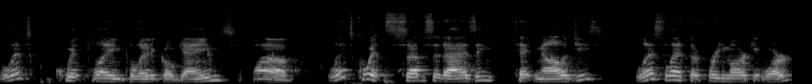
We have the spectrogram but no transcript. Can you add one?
let's quit playing political games. Uh, let's quit subsidizing technologies. Let's let the free market work.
